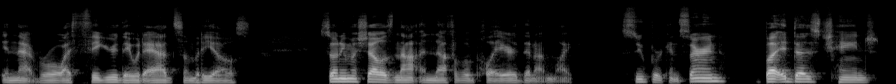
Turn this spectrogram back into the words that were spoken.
in that role. I figured they would add somebody else. Sony Michel is not enough of a player that I'm like super concerned, but it does change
